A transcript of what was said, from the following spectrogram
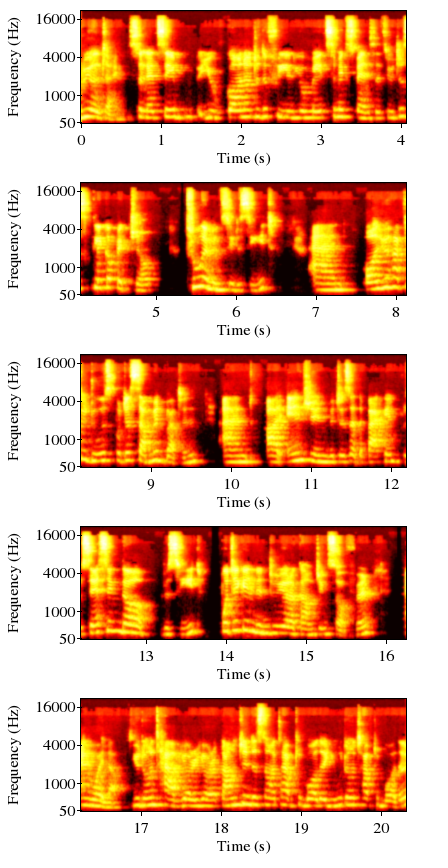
real time. So let's say you've gone onto the field, you've made some expenses, you just click a picture through MMC receipt, and all you have to do is put a submit button, and our engine, which is at the back end processing the receipt, putting it into your accounting software, and voila you don't have your your accountant does not have to bother you don't have to bother.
